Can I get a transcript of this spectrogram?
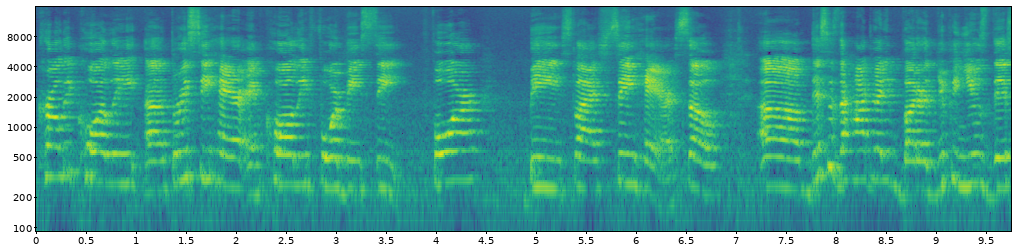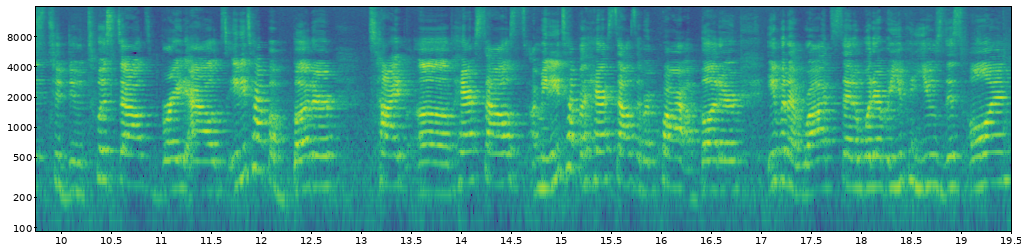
curly coily uh, 3c hair and coily 4bc 4b slash c hair. So um, this is the hydrating butter. You can use this to do twist outs braid outs any type of butter type of hairstyles I mean any type of hairstyles that require a butter even a rod set or whatever you can use this on.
